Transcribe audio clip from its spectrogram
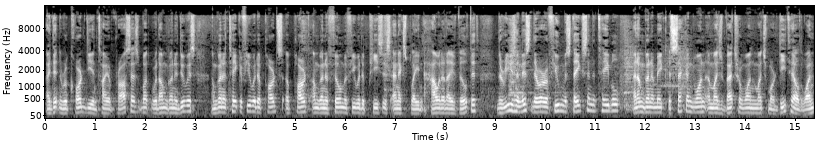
I didn't record the entire process, but what I'm going to do is I'm going to take a few of the parts apart. I'm going to film a few of the pieces and explain how that I've built it. The reason is there are a few mistakes in the table and I'm going to make a second one, a much better one, much more detailed one,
